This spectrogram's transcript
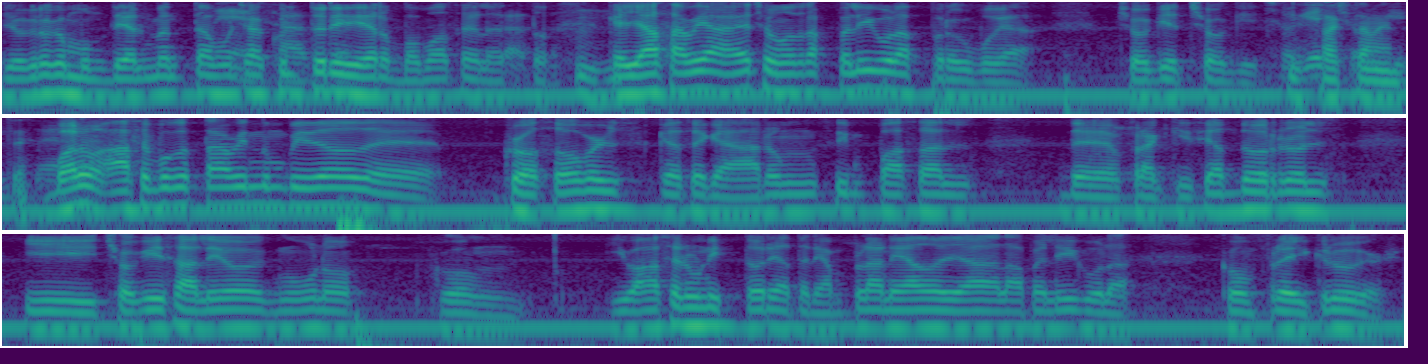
yo creo que mundialmente a muchas Exacto. culturas y dijeron, vamos a hacer Exacto. esto. Que ya se había hecho en otras películas, pero como que Chucky es Chucky. Chucky es Exactamente. Chucky. Bueno, hace poco estaba viendo un video de crossovers que se quedaron sin pasar de franquicias de horror y Chucky salió en uno con... Iban a hacer una historia, tenían planeado ya la película con Freddy Krueger.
